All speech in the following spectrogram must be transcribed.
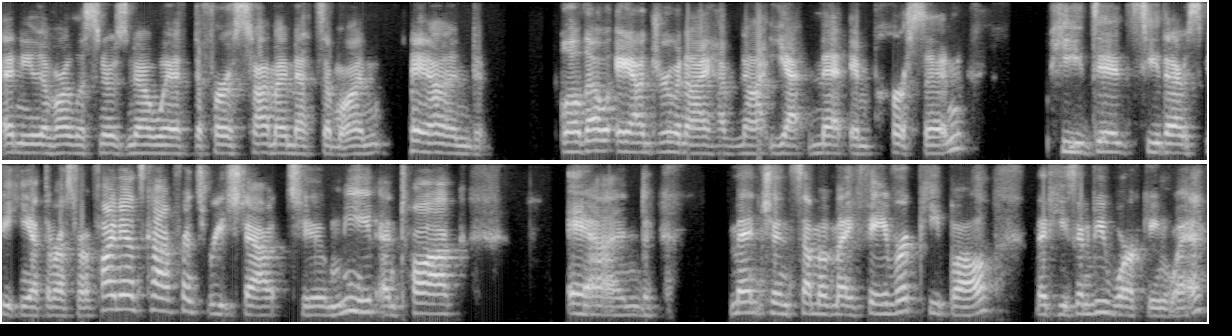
any of our listeners know, with the first time I met someone. And although Andrew and I have not yet met in person, he did see that I was speaking at the Restaurant Finance Conference, reached out to meet and talk. And mention some of my favorite people that he's going to be working with.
